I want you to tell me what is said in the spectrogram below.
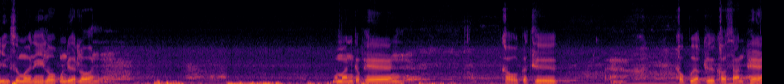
ยิ่งซุมื้อนี้โลกมันเดือดร้อนน้ำมันก็แพง เขาวก็ถูกอ่าข้าเปลือกถูกข้าสารแพง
